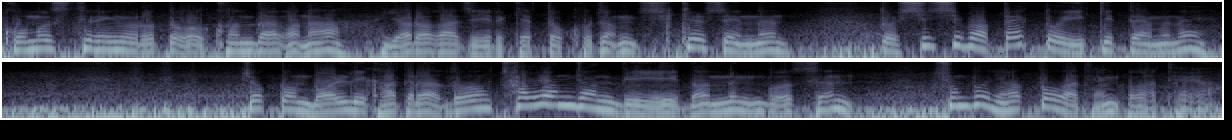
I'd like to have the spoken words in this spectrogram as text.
고무 스트링으로 또 건다거나 여러 가지 이렇게 또 고정시킬 수 있는 또 CC바 백도 있기 때문에 조금 멀리 가더라도 촬영 장비 넣는 곳은 충분히 확보가 된 것 같아요.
